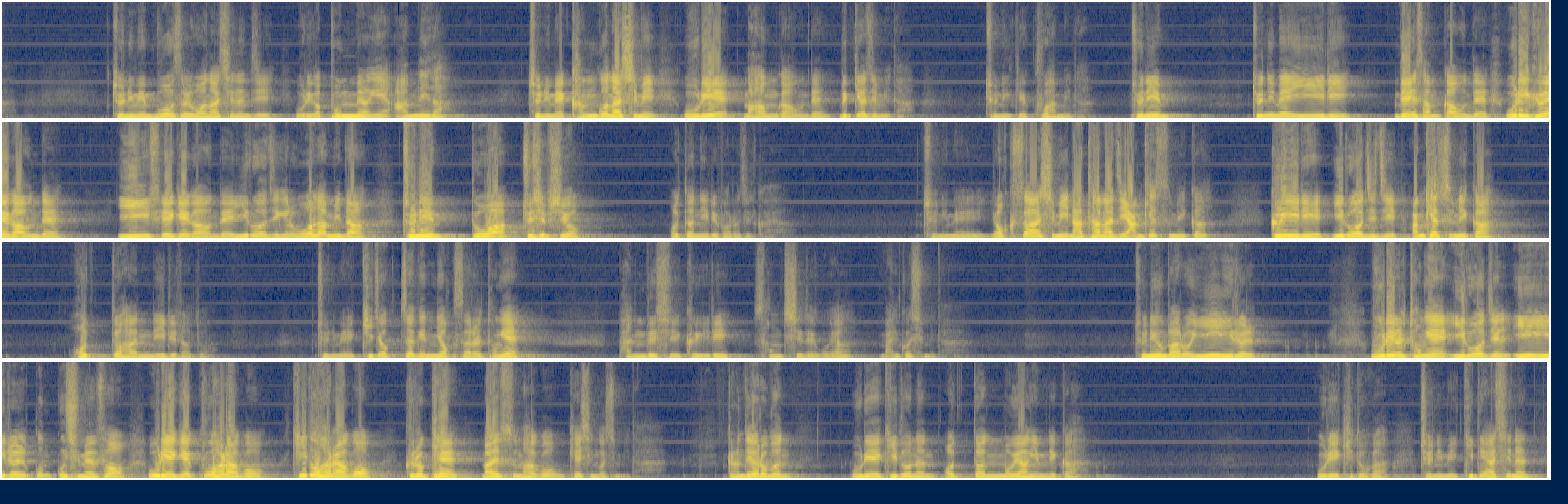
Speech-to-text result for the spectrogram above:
주님이 무엇을 원하시는지 우리가 분명히 압니다. 주님의 강권하심이 우리의 마음 가운데 느껴집니다. 주님께 구합니다. 주님, 주님의 이 일이 내 삶 가운데, 우리 교회 가운데, 이 세계 가운데 이루어지길 원합니다. 주님, 도와 주십시오. 어떤 일이 벌어질까요? 주님의 역사하심이 나타나지 않겠습니까? 그 일이 이루어지지 않겠습니까? 어떠한 일이라도 주님의 기적적인 역사를 통해 반드시 그 일이 성취되고야 말 것입니다. 주님은 바로 이 일을 우리를 통해 이루어질 이 일을 꿈꾸시면서 우리에게 구하라고 기도하라고 그렇게 말씀하고 계신 것입니다. 그런데 여러분, 우리의 기도는 어떤 모양입니까? 우리의 기도가 주님이 기대하시는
